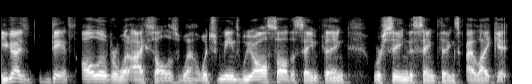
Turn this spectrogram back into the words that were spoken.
You guys danced all over what I saw as well, which means we all saw the same thing. We're seeing the same things. I like it.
